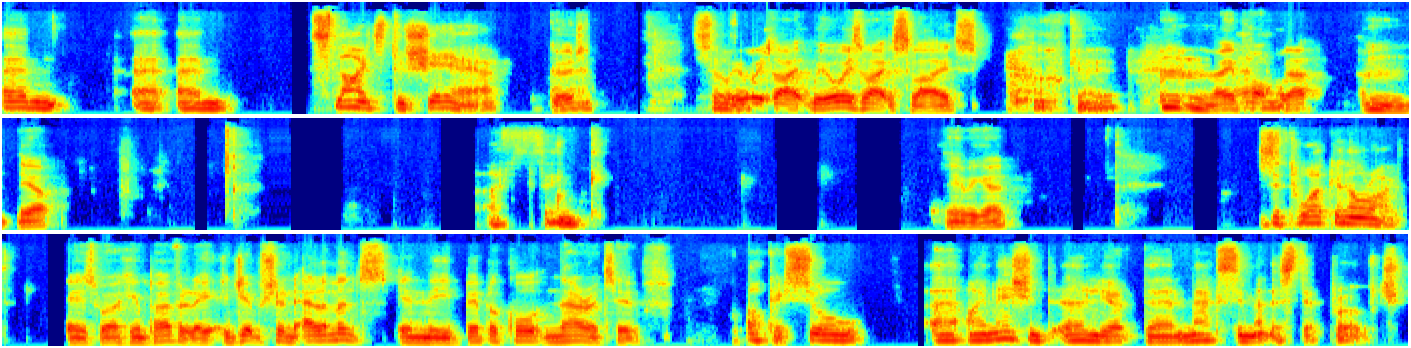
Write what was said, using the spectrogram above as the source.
um, uh, um, slides to share. Good. So we always like we always like slides. Okay. Very popular. Um, yeah. I think. Here we go. Is it working all right? It's working perfectly. Egyptian elements in the biblical narrative. Okay, so uh, I mentioned earlier the maximalist approach.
